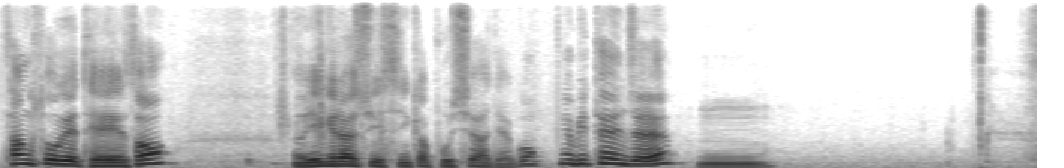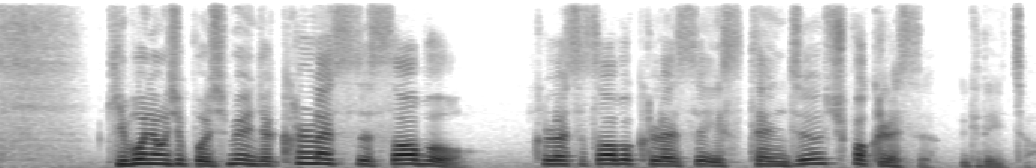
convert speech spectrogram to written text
상속에 대해서 어, 얘기를 할 수 있으니까 보셔야 되고 밑에 이제 음 기본 형식 보시면 이제 클래스 서브 클래스 서브 클래스 익스텐즈 슈퍼 클래스 이렇게 돼 있죠.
